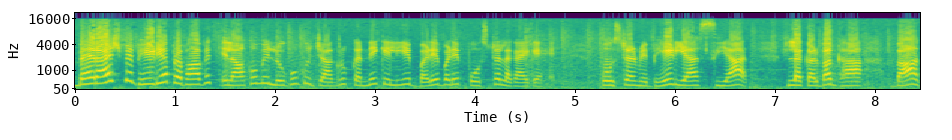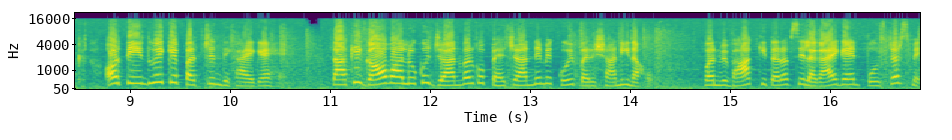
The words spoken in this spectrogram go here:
बहराइच में भेड़िया प्रभावित इलाकों में लोगों को जागरूक करने के लिए बड़े बड़े पोस्टर लगाए गए हैं। पोस्टर में भेड़िया, सियार, लकड़बग्घा, बाघ और तेंदुए के पच्चन दिखाए गए हैं, ताकि गाँव वालों को जानवर को पहचानने में कोई परेशानी न हो। वन विभाग की तरफ़ से लगाए गए इन पोस्टर्स में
